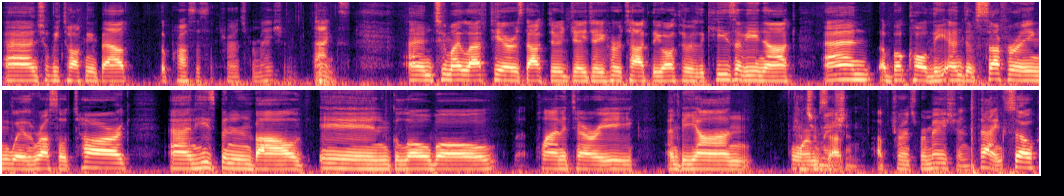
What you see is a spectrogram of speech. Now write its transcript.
And she'll be talking about the process of transformation. Thanks. And to my left here is Dr. J.J. Hurtak, the author of The Keys of Enoch and a book called The End of Suffering with Russell Targ. And he's been involved in global, planetary, and beyond forms of, Transformation. of transformation. Thanks. So,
